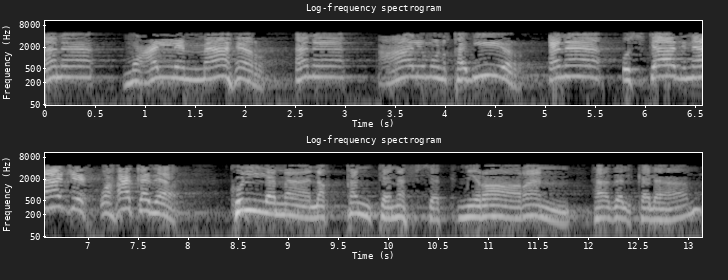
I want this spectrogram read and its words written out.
أنا معلم ماهر أنا عالم قدير أنا أستاذ ناجح وهكذا. كلما لقنت نفسك مرارا هذا الكلام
